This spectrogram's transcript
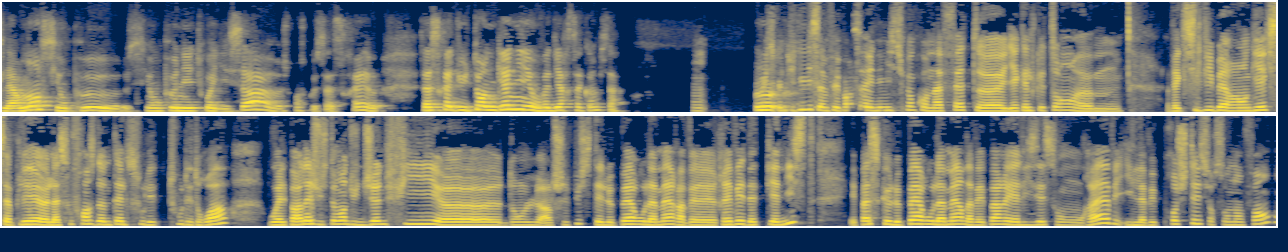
clairement si on peut si on peut nettoyer ça, je pense que ça serait ça serait du temps de gagner, on va dire ça comme ça. Mm. Oui, ce que tu dis, ça me fait penser à une émission qu'on a faite euh, il y a quelque temps euh, avec Sylvie Béranguier qui s'appelait euh, La souffrance donne-t-elle les, tous les droits, où elle parlait justement d'une jeune fille euh, dont, alors je sais plus si c'était le père ou la mère avait rêvé d'être pianiste, et parce que le père ou la mère n'avait pas réalisé son rêve, il l'avait projeté sur son enfant,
